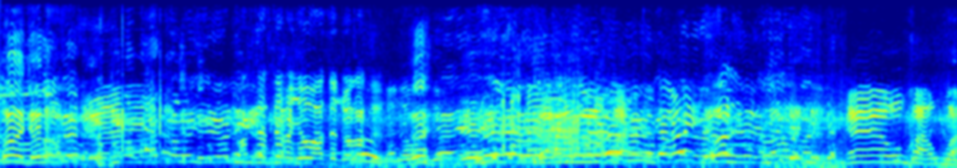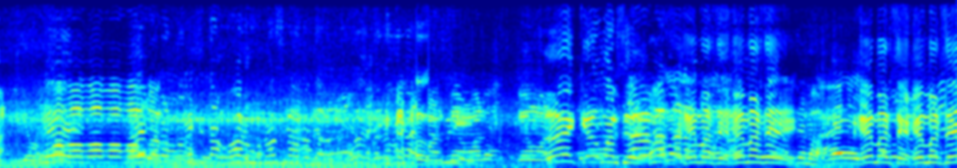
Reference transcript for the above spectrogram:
ও জল। কেউ মারছে কে মারছে কে মারছে কে মারছে কে মারছে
